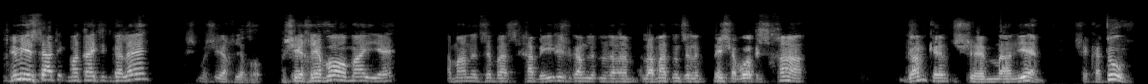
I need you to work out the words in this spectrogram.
פנימיוס עתיק, מתי תתגלה? כשמשיח יבוא. משיח יבוא, מה יהיה? אמרנו את זה בשיחה ביידיש, וגם למדנו את זה לפני שבוע בשיחה, גם כן, שמעניין, שכתוב,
